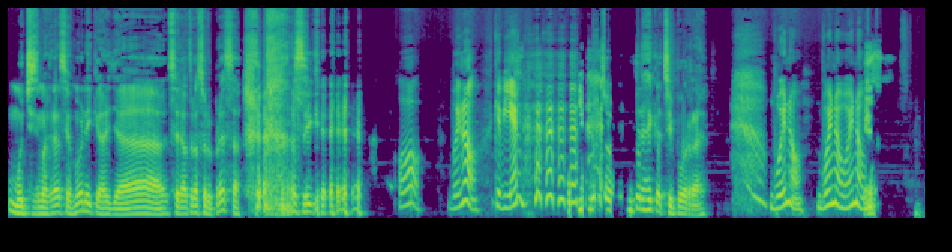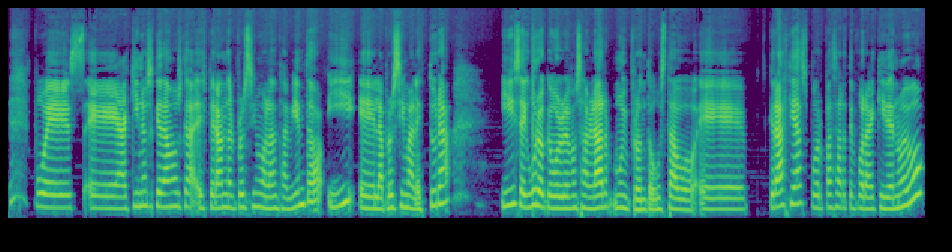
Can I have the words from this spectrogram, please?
Muchísimas gracias, Mónica. Ya será otra sorpresa. Así que. Oh, bueno, qué bien. de cachiporra. Bueno, bueno, bueno. Pues eh, aquí nos quedamos esperando el próximo lanzamiento y eh, la próxima lectura y seguro que volvemos a hablar muy pronto, Gustavo. Eh, gracias por pasarte por aquí de nuevo.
